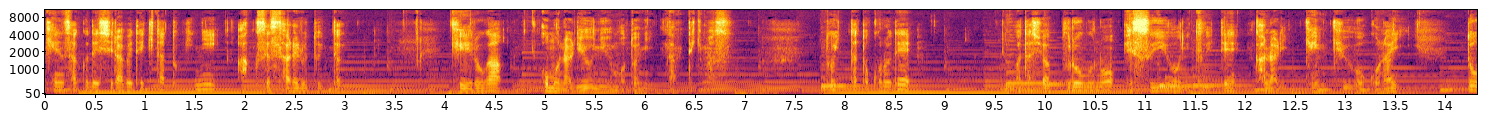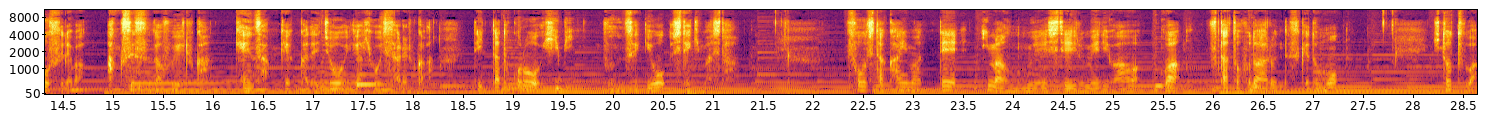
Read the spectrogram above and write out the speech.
検索で調べてきた時にアクセスされるといった経路が主な流入元になってきます。といったところで私はブログの SEO についてかなり研究を行いどうすればアクセスが増えるか検索結果で上位が表示されるかっていったところを日々分析をしてきました。そうした甲斐もあって今運営しているメディアは2つほどあるんですけども1つは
